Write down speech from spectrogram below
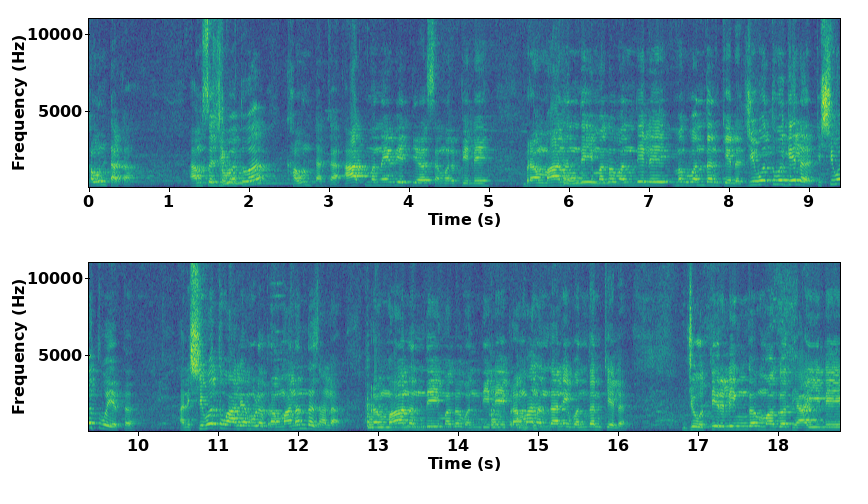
खाऊन टाका. आमचं जीवत्व खाऊन टाका. आत्मनैवेद्य समर्पिले. ब्रह्मानंदी मग वंदिले मग वंदन केलं. जीवत्व गेलं की शिवत्व येतं. आणि शिवत्व आल्यामुळं ब्रह्मानंद झाला. ब्रह्मानंदी मग वंदिले ब्रह्मानंदाने वंदन केलं. ज्योतिर्लिंग मग ध्याईले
